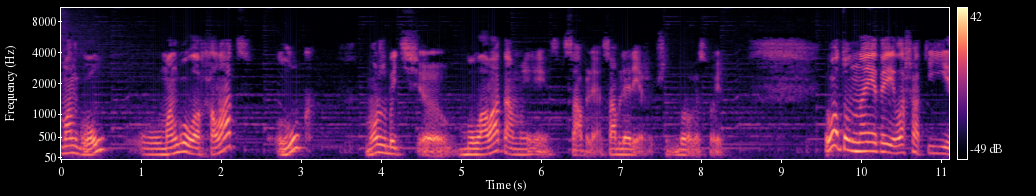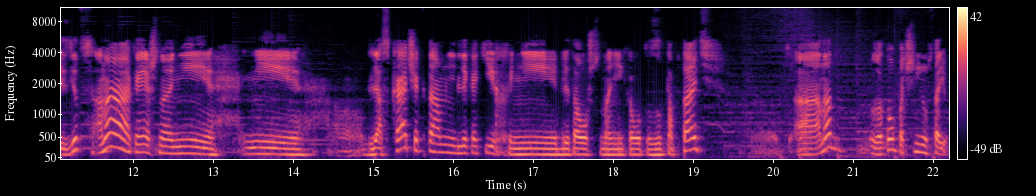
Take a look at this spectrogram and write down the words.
монгол. У монгола халат, лук, может быть, э, булава там и сабля. Сабля режет, что дорого стоит. Вот он на этой лошадке ездит. Она, конечно, не, не э, для скачек там, ни для каких, не для того, чтобы на ней кого-то затоптать. А она зато почти не устает.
